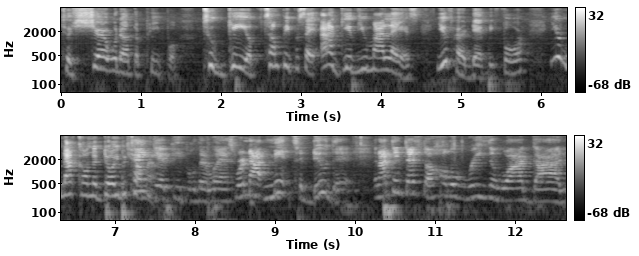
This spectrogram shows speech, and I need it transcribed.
to share with other people, to give. Some people say, I give you my last. You've heard that before. You knock on the door, you can't give people their last. We're not meant to do that. And I think that's the whole reason why God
